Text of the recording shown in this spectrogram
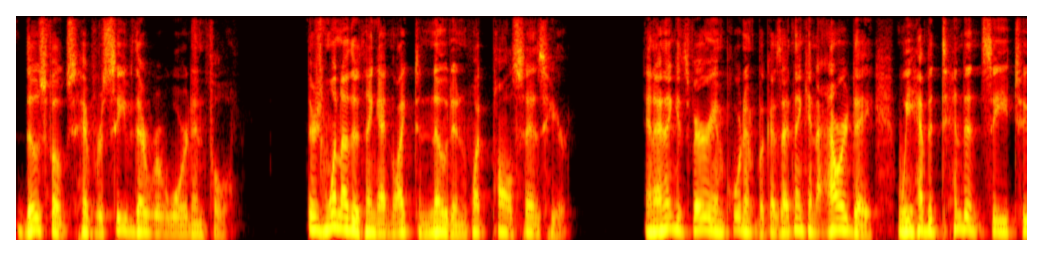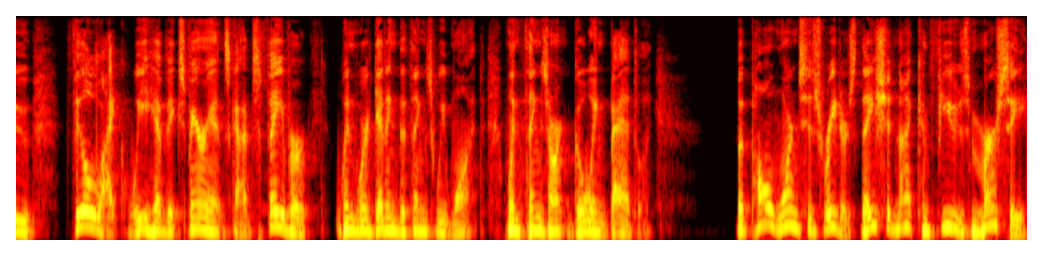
those folks have received their reward in full. There's one other thing I'd like to note in what Paul says here. And I think it's very important because I think in our day, we have a tendency to feel like we have experienced God's favor when we're getting the things we want, when things aren't going badly. But Paul warns his readers they should not confuse mercy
